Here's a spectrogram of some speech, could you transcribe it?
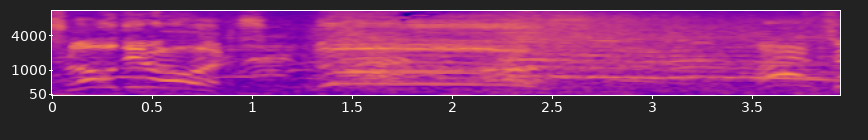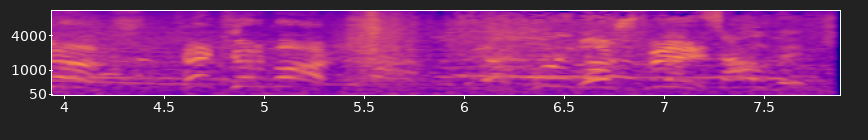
Slow the rowers! Loose! Archers! Take your mark! We are pulling More up to that speed! salvage!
